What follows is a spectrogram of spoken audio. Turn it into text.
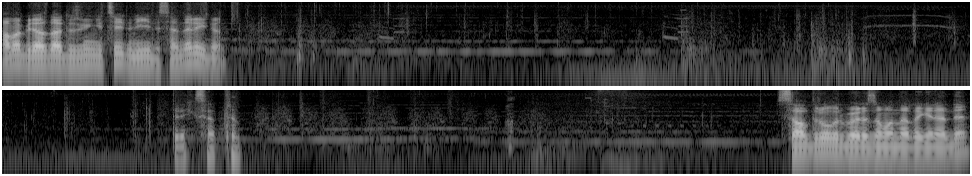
Ama biraz daha düzgün gitseydin iyiydi. Sen nereye gidiyorsun? Direkt sattın. Saldırı olur böyle zamanlarda genelde.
